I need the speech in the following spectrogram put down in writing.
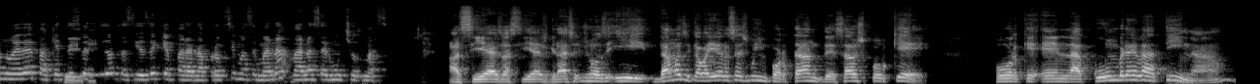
9 paquetes sí. vendidos, así es de que para la próxima semana van a ser muchos más. Así es, así es. Gracias, José. Y damas y caballeros, es muy importante. ¿Sabes por qué? Porque en la cumbre latina,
